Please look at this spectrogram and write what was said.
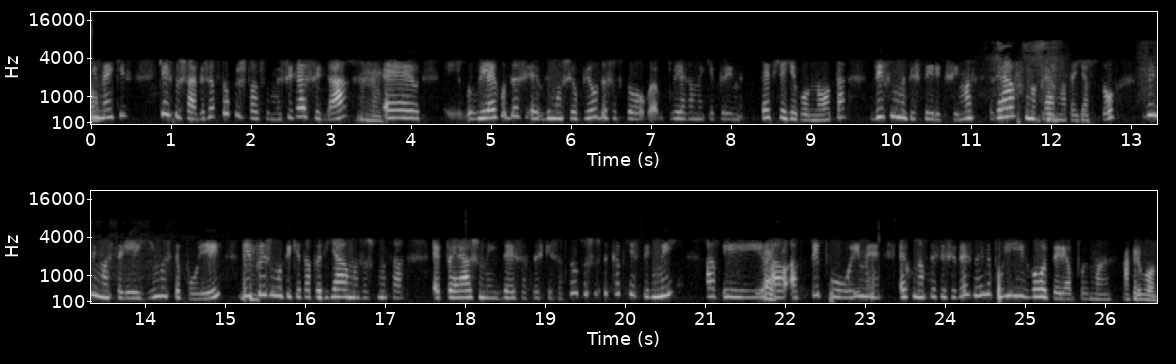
γυναίκες και στους άντρες. Αυτό προσπαθούμε σιγά σιγά. Ναι. Ε, λέγοντας, ε, δημοσιοποιώντας αυτό που λέγαμε και πριν, τέτοια γεγονότα, δείχνουμε τη στήριξή μας, γράφουμε πράγματα γι' αυτό, δεν είμαστε λίγοι, είμαστε πολλοί. Ελπίζουμε ότι και τα παιδιά μας ας πούμε, θα ε, περάσουν οι ιδέες αυτές και σε αυτό, ώστε κάποια στιγμή αυτοί που είναι, έχουν αυτές τις ιδέες να είναι πολύ λιγότεροι από εμάς. Ακριβώς.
